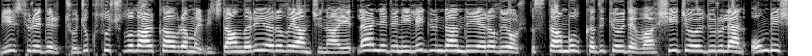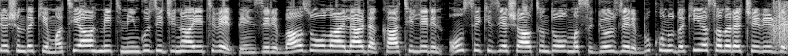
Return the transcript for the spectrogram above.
bir süredir çocuk suçlular kavramı vicdanları yaralayan cinayetler nedeniyle gündemde yer alıyor. İstanbul Kadıköy'de vahşice öldürülen 15 yaşındaki Mati Ahmet Minguzi cinayeti ve benzeri bazı olaylarda katillerin 18 yaş altında olması gözleri bu konudaki yasalara çevirdi.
